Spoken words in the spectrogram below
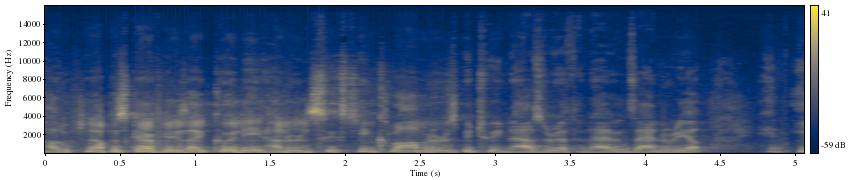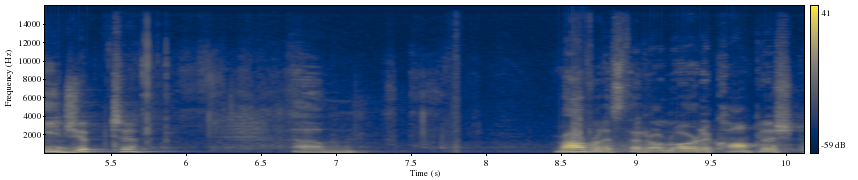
I looked it up as carefully as I could 816 kilometers between Nazareth and Alexandria in Egypt. Um, marvelous that our Lord accomplished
